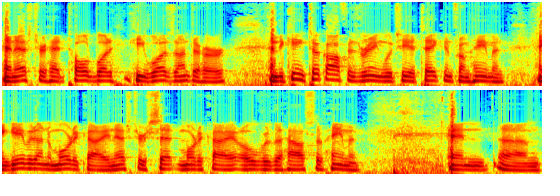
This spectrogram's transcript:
and Esther had told what he was unto her. And the king took off his ring which he had taken from Haman, and gave it unto Mordecai, and Esther set Mordecai over the house of Haman. And um,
